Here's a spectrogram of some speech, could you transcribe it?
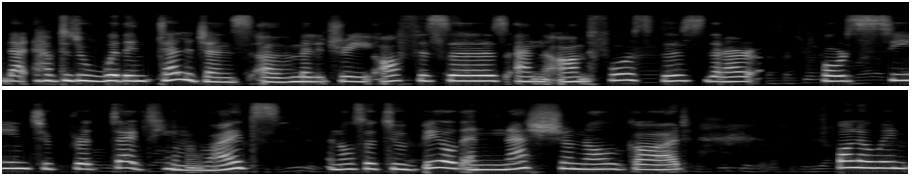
that have to do with intelligence of military officers and armed forces that are foreseen to protect human rights and also to build a national guard following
